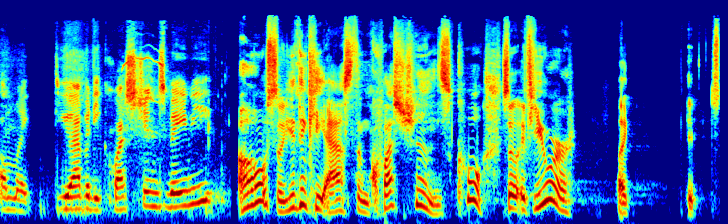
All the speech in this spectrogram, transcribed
I'm like, do you have any questions, maybe? Oh, so you think he asked them questions? Cool. So if you were like, it,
